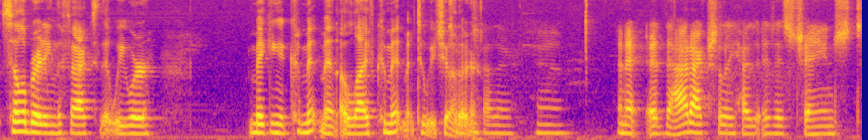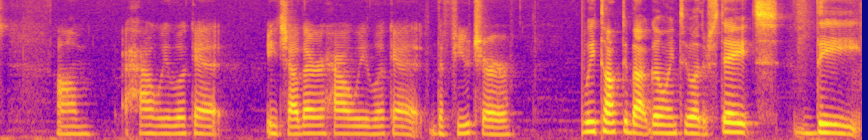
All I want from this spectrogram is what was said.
celebrating the fact that we were making a commitment, a life commitment to each to other. Each other, yeah. And it, it, that actually has it has changed um, how we look at each other, how we look at the future We talked about going to other states, the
